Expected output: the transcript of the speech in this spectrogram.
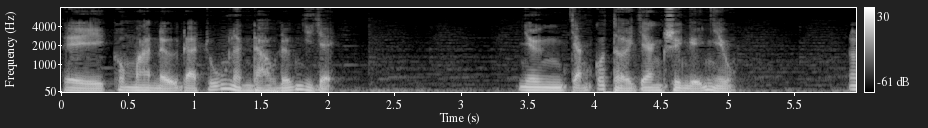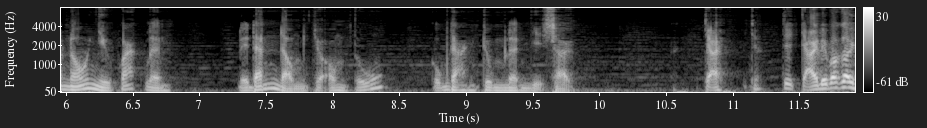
Thì con ma nữ đã trú lên đau đớn như vậy. Nhưng chẳng có thời gian suy nghĩ nhiều. Nó nói như quát lên Để đánh động cho ông Tú Cũng đang trung lên vì sợ. Chạy, chạy, chạy đi bác ơi!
